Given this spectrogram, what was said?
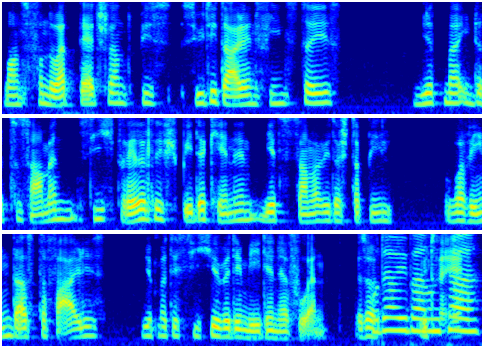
wenn es von Norddeutschland bis Süditalien finster ist, wird man in der Zusammensicht relativ spät erkennen, jetzt sind wir wieder stabil. Aber wenn das der Fall ist, wird man das sicher über die Medien erfahren. Also Oder über unser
